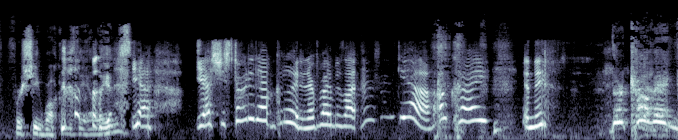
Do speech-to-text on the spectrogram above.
where she welcomes the aliens. yeah. Yeah, she started out good and everybody was like, mm "Yeah, okay." And then They're coming.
